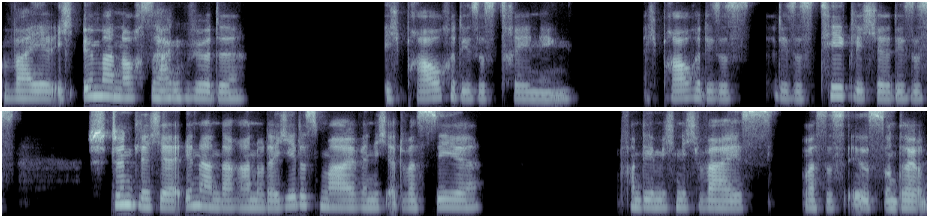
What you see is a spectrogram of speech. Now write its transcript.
weil ich immer noch sagen würde, ich brauche dieses Training. Ich brauche dieses, dieses tägliche, dieses stündliche Erinnern daran oder jedes Mal, wenn ich etwas sehe, von dem ich nicht weiß, was es ist. Und da,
